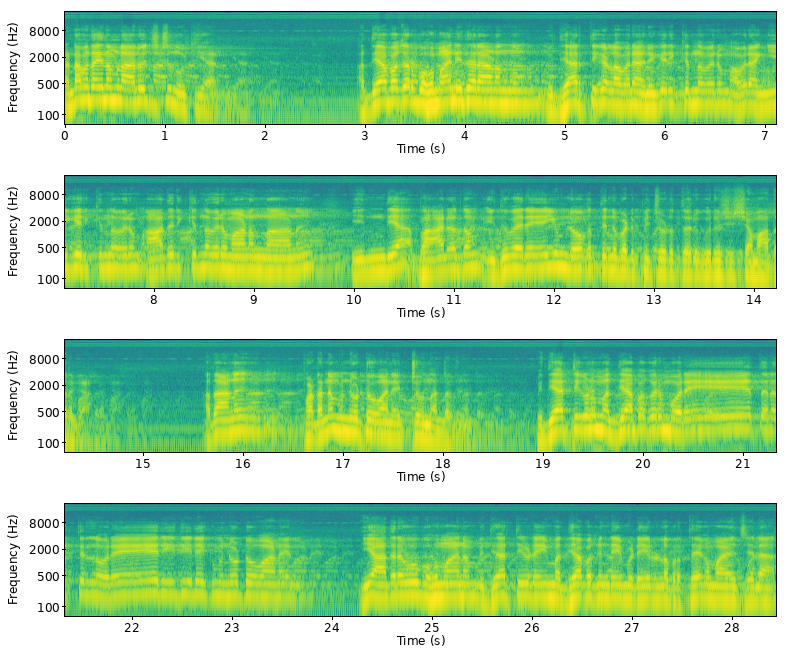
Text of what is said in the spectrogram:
രണ്ടാമതായി നമ്മൾ ആലോചിച്ചു നോക്കിയാൽ അധ്യാപകർ ബഹുമാനിതരാണെന്നും വിദ്യാർത്ഥികൾ അവരെ അനുകരിക്കുന്നവരും അവരെ അംഗീകരിക്കുന്നവരും ആദരിക്കുന്നവരുമാണെന്നാണ് ഇന്ത്യ ഭാരതം ഇതുവരെയും ലോകത്തിന് പഠിപ്പിച്ചെടുത്ത ഒരു ഗുരു ശിഷ്യ മാതൃക. അതാണ് പഠനം മുന്നോട്ട് പോകാൻ ഏറ്റവും നല്ലത്. വിദ്യാർത്ഥികളും അധ്യാപകരും ഒരേ തലത്തിൽ ഒരേ രീതിയിലേക്ക് മുന്നോട്ട് പോവുകയാണെങ്കിൽ ഈ ആദരവ് ബഹുമാനം വിദ്യാർത്ഥിയുടെയും അധ്യാപകന്റെയും ഇടയിലുള്ള പ്രത്യേകമായ ചില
